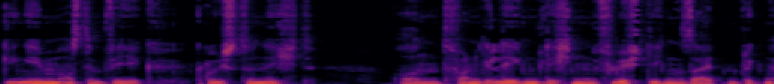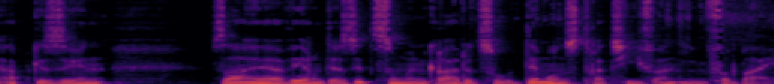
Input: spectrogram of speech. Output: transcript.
ging ihm aus dem Weg, grüßte nicht, und von gelegentlichen flüchtigen Seitenblicken abgesehen, sah er während der Sitzungen geradezu demonstrativ an ihm vorbei.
